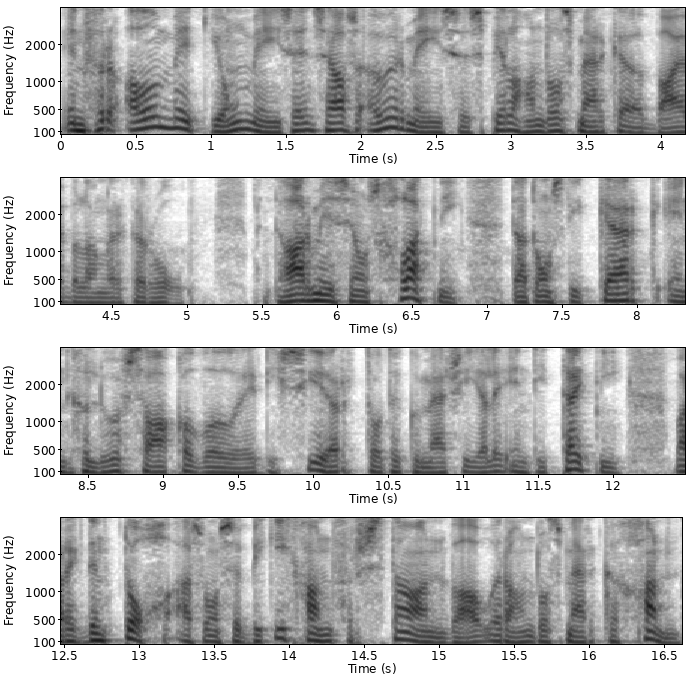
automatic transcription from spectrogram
En veral met jong mense en selfs ouer mense speel handelsmerke 'n baie belangrike rol. Daarmee sê ons glad nie dat ons die kerk en geloofsakel wil reduseer tot 'n kommersiële entiteit nie, maar ek dink tog as ons 'n bietjie gaan verstaan waaroor handelsmerke gaan,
